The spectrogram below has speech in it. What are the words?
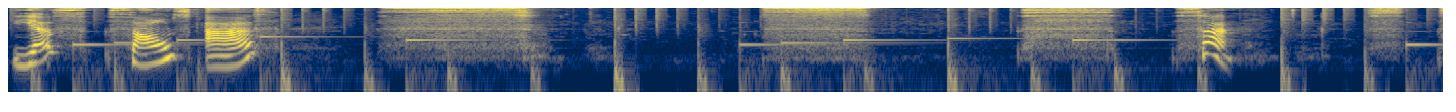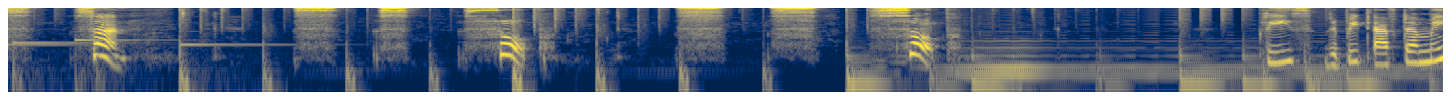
S sounds as sun. Sun soap S- s- soap please repeat after me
